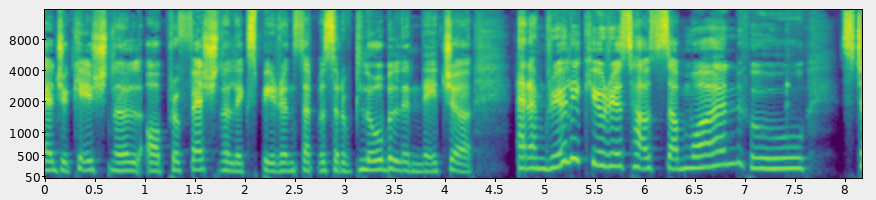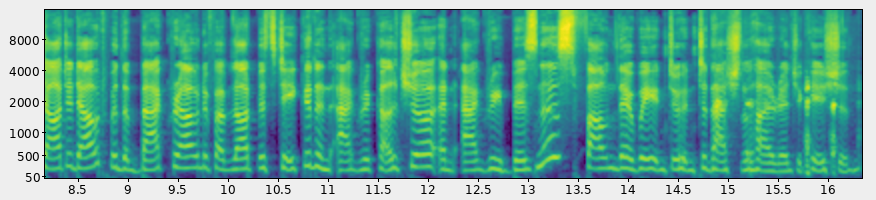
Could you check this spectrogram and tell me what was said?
educational or professional experience that was sort of global in nature. And I'm really curious how someone who started out with a background, if I'm not mistaken, in agriculture and agribusiness, found their way into international higher education.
